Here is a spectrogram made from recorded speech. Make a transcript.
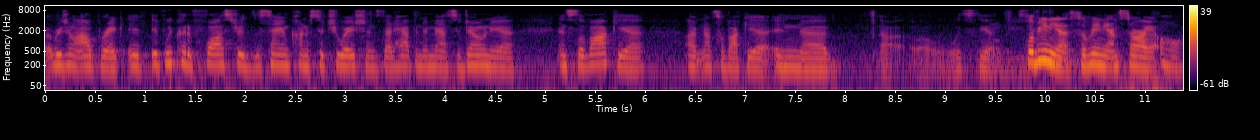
original outbreak, if, if, we could have fostered the same kind of situations that happened in Macedonia and Slovakia, uh, not Slovakia, in uh, uh what's the Slovenia, Slovenia. I'm sorry. Oh,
